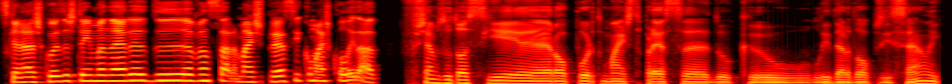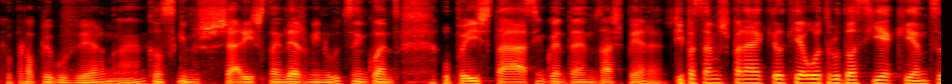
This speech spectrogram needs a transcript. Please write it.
se calhar as coisas têm maneira de avançar mais depressa e com mais qualidade. Fechamos o dossiê aeroporto mais depressa do que o líder da oposição e que o próprio governo. Hein? Conseguimos fechar isto em 10 minutos, enquanto o país está há 50 anos à espera. E passamos para aquele que é outro dossiê quente.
